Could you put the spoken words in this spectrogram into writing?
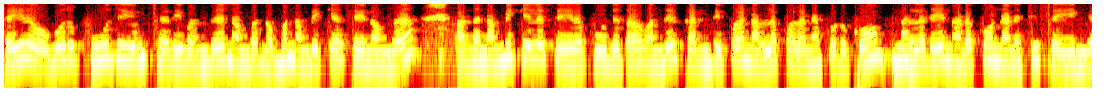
செய்யற ஒவ்வொரு பூஜையும் சரி வந்து நம்ம ரொம்ப நம்பிக்கையா செய்யணுங்க. அந்த நம்பிக்கையில செய்யற பூஜை தான் வந்து கண்டிப்பா நல்ல பலனை கொடுக்கும். நல்லதே நடக்கும்னு நினைச்சு செய்யுங்க.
